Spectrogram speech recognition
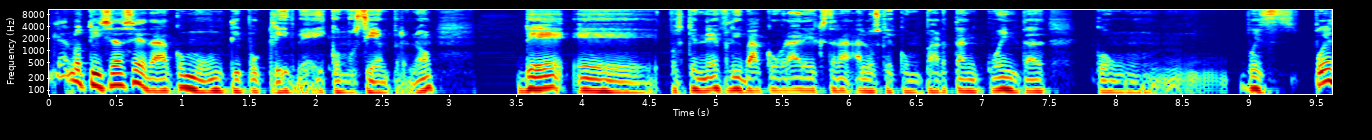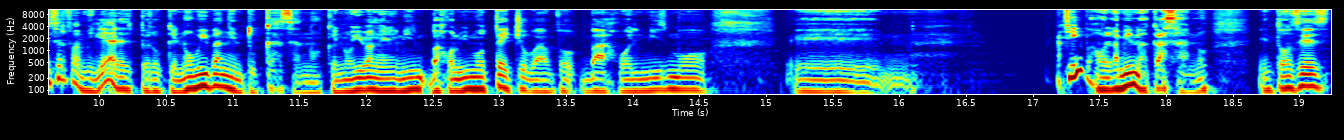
La noticia se da como un tipo clickbait, como siempre, ¿no? De eh, pues que Netflix va a cobrar extra a los que compartan cuentas con, pues pueden ser familiares, pero que no vivan en tu casa, ¿no? Que no vivan bajo el mismo techo, bajo, el mismo, eh, sí, bajo la misma casa, ¿no? Entonces,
